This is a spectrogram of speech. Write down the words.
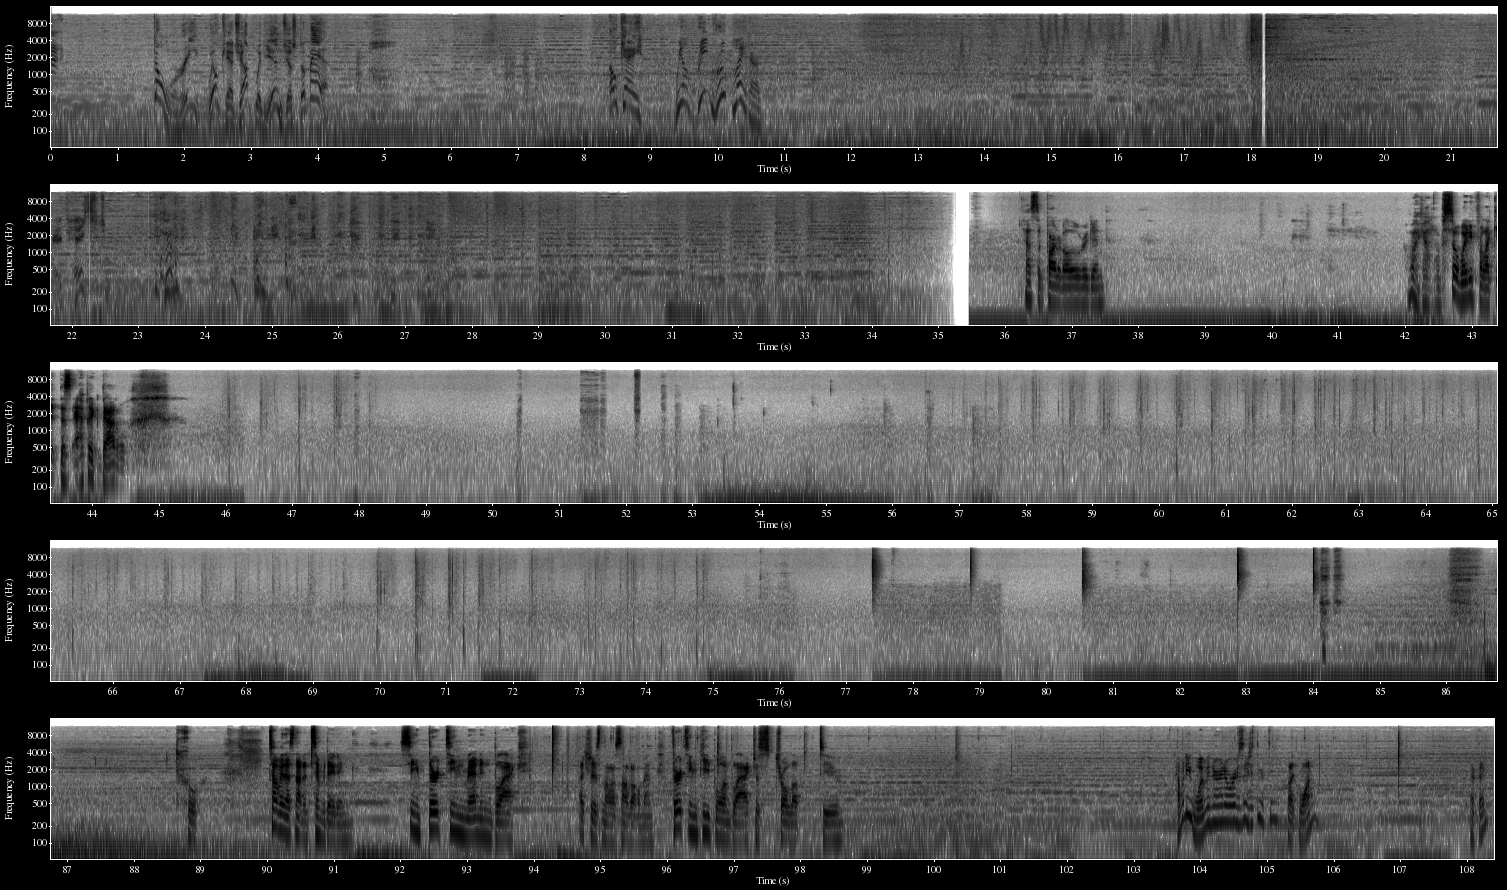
Don't worry, we'll catch up with you in just a bit. Okay. We'll regroup later. Make haste. Has to part it all over again. Oh my god, I'm still waiting for like this epic battle. Cool. Tell me that's not intimidating. Seeing 13 men in black. Actually, it's, no, it's not all men. 13 people in black just stroll up to you. How many women are in Organization 13? Like one? I think.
